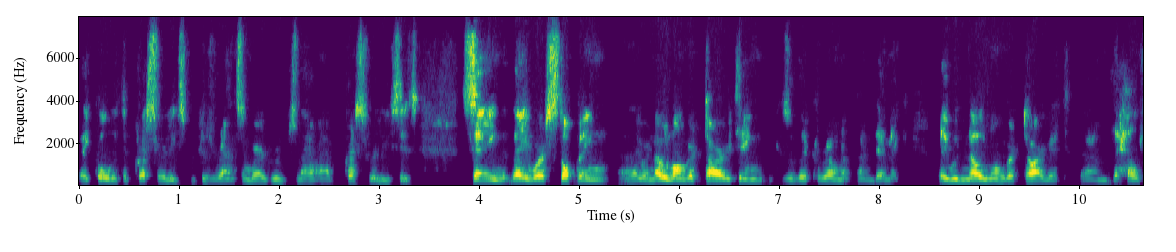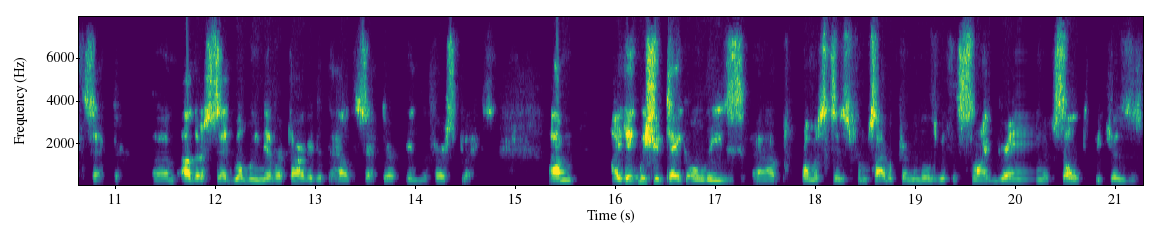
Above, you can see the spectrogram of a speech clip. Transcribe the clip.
they called it a press release because ransomware groups now have press releases saying that they were stopping, uh, they were no longer targeting because of the corona pandemic, they would no longer target um, the health sector. Um, others said, well, we never targeted the health sector in the first place. Um, I think we should take all these uh, promises from cyber criminals with a slight grain of salt because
